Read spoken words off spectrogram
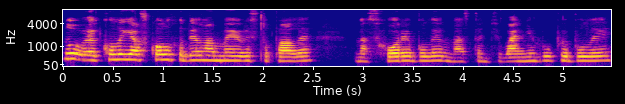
Ну, е, коли я в школу ходила, ми виступали. У нас хори були, у нас танцювальні групи були.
